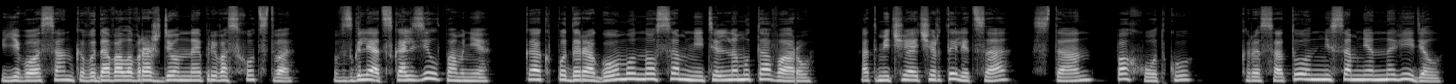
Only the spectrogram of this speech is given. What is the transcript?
Его осанка выдавала врожденное превосходство. Взгляд скользил по мне, как по дорогому, но сомнительному товару, отмечая черты лица, стан, походку. Красоту он, несомненно, видел,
